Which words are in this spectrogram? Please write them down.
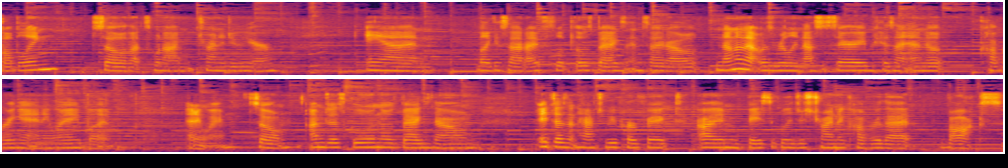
bubbling so that's what I'm trying to do here. And like I said, I flipped those bags inside out. None of that was really necessary because I end up covering it anyway, but anyway. So I'm just gluing those bags down. It doesn't have to be perfect. I'm basically just trying to cover that box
